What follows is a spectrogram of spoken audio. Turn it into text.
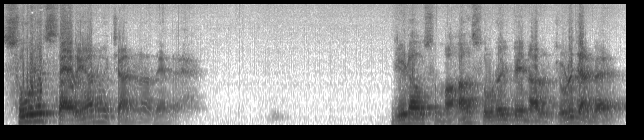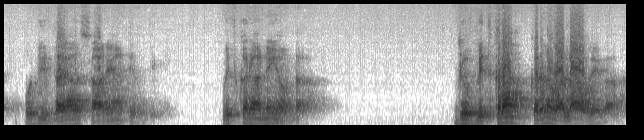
ਸੂਰਜ ਸਾਰਿਆਂ ਨੂੰ ਹੀ ਚਾਨਣਾ ਦਿੰਦਾ ਹੈ। ਜਿਹੜਾ ਉਸ ਮਹਾ ਸੂਰਜ ਦੇ ਨਾਲ ਜੁੜ ਜਾਂਦਾ ਹੈ, ਉਹਦੀ ਦਇਆ ਸਾਰਿਆਂ ਤੇ ਹੁੰਦੀ ਹੈ। ਵਿਤਕਰਾ ਨਹੀਂ ਆਉਂਦਾ। ਜੋ ਵਿਤਕਰਾ ਕਰਨ ਵਾਲਾ ਹੋਵੇਗਾ,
